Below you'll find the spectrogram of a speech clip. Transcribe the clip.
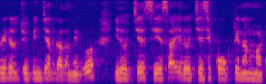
వీడియోలు చూపించాను కదా మీకు. ఇది వచ్చేసి సీసా ఇది వచ్చేసి కోక్టిన్ అనమాట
